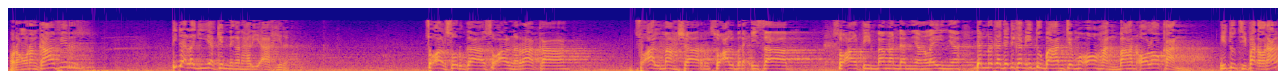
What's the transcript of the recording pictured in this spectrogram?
Orang-orang kafir tidak lagi yakin dengan hari akhirat. Soal surga, soal neraka, soal mahsyar, soal berhisab, soal timbangan dan yang lainnya dan mereka jadikan itu bahan cemoohan, bahan olokan. Itu sifat orang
